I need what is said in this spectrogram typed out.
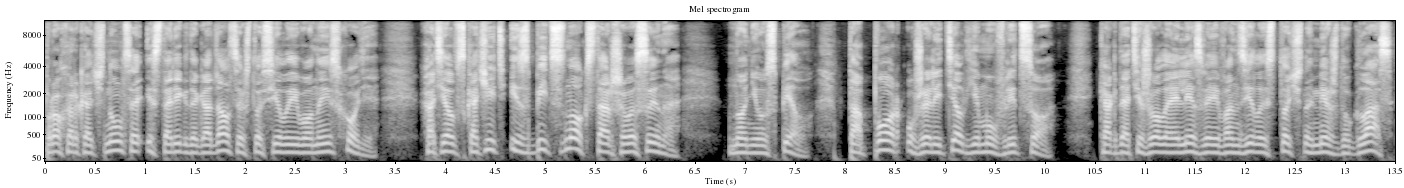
Прохор качнулся, и старик догадался, что сила его на исходе. Хотел вскочить и сбить с ног старшего сына, но не успел. Топор уже летел ему в лицо. Когда тяжелое лезвие вонзилось точно между глаз,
